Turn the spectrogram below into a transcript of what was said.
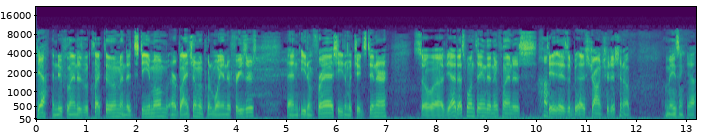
yeah. And Newfoundlanders would collect them and they'd steam them or blanch them and put them away in their freezers, and eat them fresh. Eat them with Jiggs dinner. So uh, yeah, that's one thing that Newfoundlanders Huh. did, is a, a strong tradition of. Amazing. Yeah.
